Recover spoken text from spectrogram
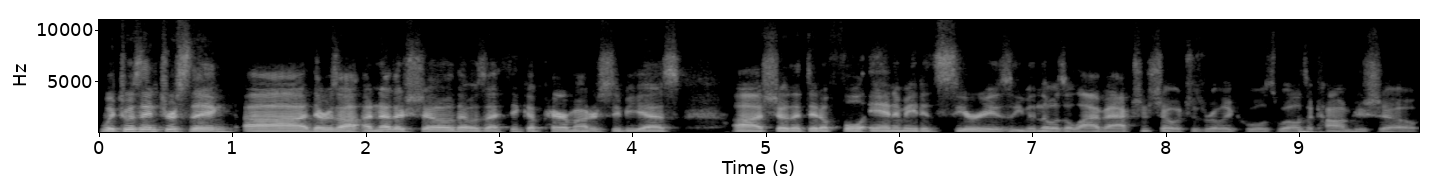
Which was interesting. Uh, there was a, another show that was, I think, a Paramount or CBS uh, show that did a full animated series, even though it was a live action show, which was really cool as well as a comedy show.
